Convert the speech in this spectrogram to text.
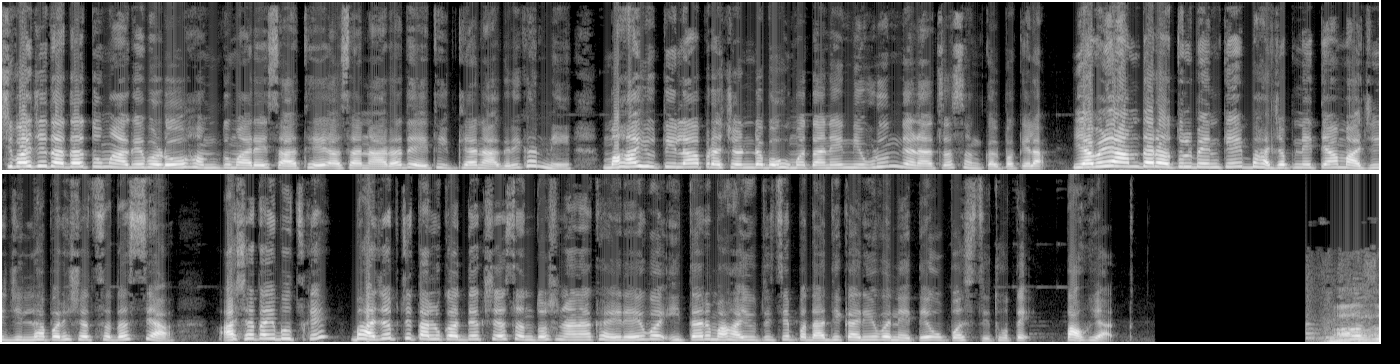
शिवाजी दादा तुम आगे बढो हम तुम्हारे साथ हे असा नारा देत इथल्या नागरिकांनी महायुतीला प्रचंड बहुमताने निवडून देण्याचा संकल्प केला. यावेळी आमदार अतुल बेनके भाजप नेत्या माजी जिल्हा परिषद सदस्या आशाताई बुचके भाजपचे तालुकाध्यक्ष संतोष नाना खैरे व इतर महायुतीचे पदाधिकारी व नेते उपस्थित होते. पाहुयात. आज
